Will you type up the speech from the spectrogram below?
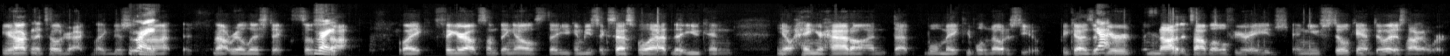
you're not going to toe drag. Like this is Right. not not realistic. So Right. stop. Like figure out something else that you can be successful at that you can, you know, hang your hat on that will make people notice you. Because if Yeah. you're not at the top level for your age and you still can't do it, it's not going to work.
